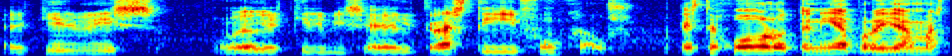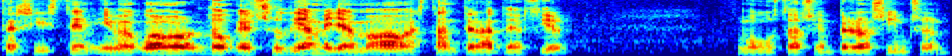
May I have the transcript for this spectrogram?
El Kirby's. El Kirby's, el Krusty Funhouse. Este juego lo tenía por allá en Master System. Y me acuerdo que en su día me llamaba bastante la atención. Me ha gustado siempre los Simpsons.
